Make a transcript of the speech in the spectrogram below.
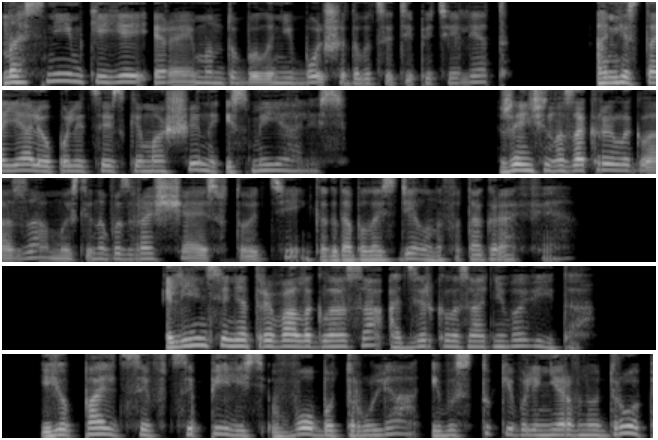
На снимке ей и Реймонду было не больше двадцати пяти лет. Они стояли у полицейской машины и смеялись. Женщина закрыла глаза, мысленно возвращаясь в тот день, когда была сделана фотография. Линси не отрывала глаза от зеркала заднего вида. Ее пальцы вцепились в обод руля и выстукивали нервную дробь.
